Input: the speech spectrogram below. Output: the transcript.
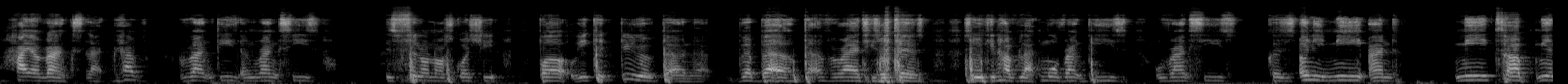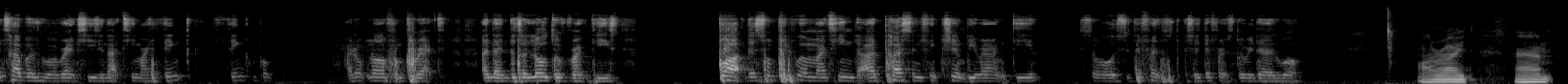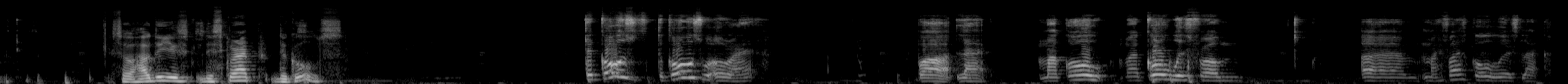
higher ranks. Like we have rank D's and rank C's is still on our squad sheet, but we could do better, like, better, better varieties of players. So we can have like more rank B's or rank C's, because it's only me and me, Tab, me and Tabo who are rank C's in that team. I think, think, I don't know if I'm correct. And then there's a load of rank D's, but there's some people in my team that I personally think shouldn't be ranked D. So it's a different, it's a different story there as well. All right. Um, so how do you describe the goals? The goals, the goals were alright, but like my goal, my goal was from. Um, my first goal was like,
